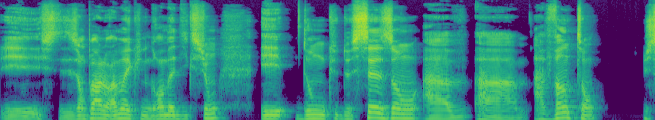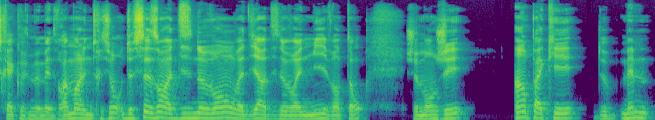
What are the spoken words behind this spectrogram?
Et j'en parle vraiment avec une grande addiction. Et donc, de 16 ans à, à, à 20 ans, jusqu'à que je me mette vraiment à la nutrition, de 16 ans à 19 ans, on va dire, 19 ans et demi, 20 ans, je mangeais un paquet de, même,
